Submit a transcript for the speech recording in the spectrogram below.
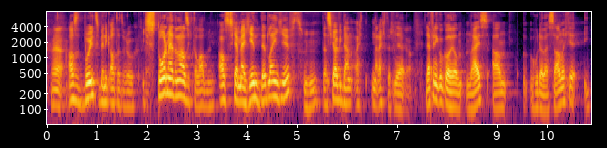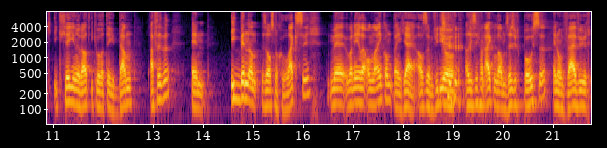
Ja. Als het boeit, ben ik altijd te vroeg. Ik stoor mij eraan als ik te laat ben. Als jij mij geen deadline geeft, dan schuif ik dan naar achter. Ja. En dat vind ik ook wel heel nice aan hoe dat wij samenwerken. Ik, ik zeg inderdaad, ik wil dat tegen Dan af hebben. En ik ben dan zelfs nog lakser met wanneer dat online komt dan jij. Als een video, als ik zeg van ah, ik wil dat om 6 uur posten en om 5 uur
